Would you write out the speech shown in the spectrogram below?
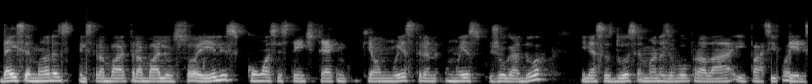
10 semanas eles traba trabalham só eles, com um assistente técnico, que é um extra, um ex-jogador, e nessas duas semanas eu vou para lá e participo com eles.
